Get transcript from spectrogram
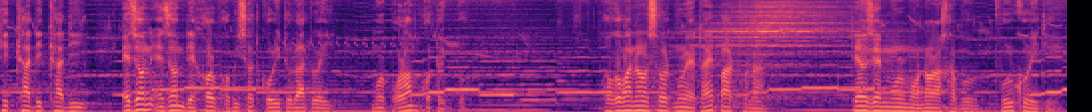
শিক্ষা দীক্ষা দি এজন এজন দেশৰ ভৱিষ্যত কৰি তোলাটোৱেই মোৰ পৰম কৰ্তব্য। ভগৱানৰ ওচৰত মোৰ এটাই প্ৰাৰ্থনা তেওঁ যেন মোৰ মনৰ আশাবোৰ পূৰ কৰি দিয়ে।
